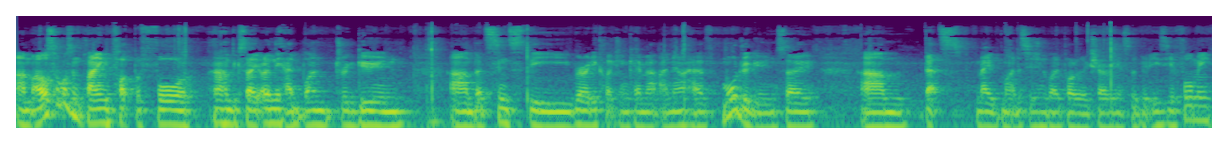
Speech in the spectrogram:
Um, I also wasn't playing pot before um, because I only had one Dragoon, um, but since the Rarity Collection came out, I now have more Dragoon. So um, that's made my decision to play Pot of Extravagance a bit easier for me.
